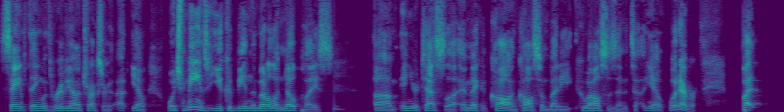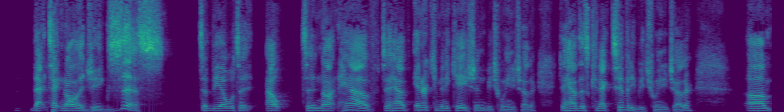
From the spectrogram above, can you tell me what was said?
Same thing with Rivian trucks, or uh, you know, which means you could be in the middle of no place um, in your Tesla and make a call and call somebody who else is in it, you know, whatever. But that technology exists to be able to out to not have to have intercommunication between each other, to have this connectivity between each other. Um,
